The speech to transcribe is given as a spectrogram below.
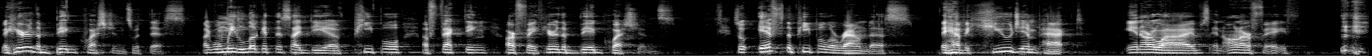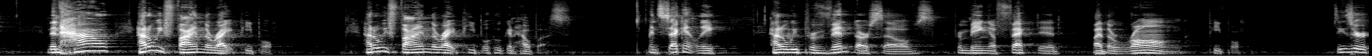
But here are the big questions with this. Like when we look at this idea of people affecting our faith, here are the big questions. So if the people around us, they have a huge impact in our lives and on our faith, then how, how do we find the right people? How do we find the right people who can help us? And secondly, how do we prevent ourselves from being affected by the wrong people? These are,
